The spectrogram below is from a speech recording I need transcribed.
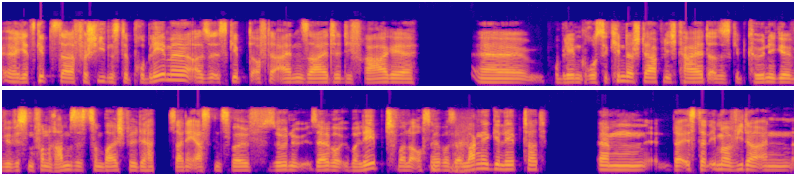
Äh, jetzt gibt es da verschiedenste Probleme. Also es gibt auf der einen Seite die Frage, äh, Problem große Kindersterblichkeit. Also es gibt Könige, wir wissen von Ramses zum Beispiel, der hat seine ersten zwölf Söhne selber überlebt, weil er auch selber sehr lange gelebt hat. Ähm, da ist dann immer wieder ein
